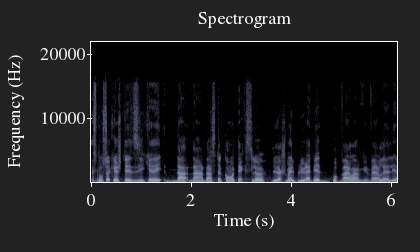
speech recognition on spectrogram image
C'est pour ça que je te dis que dans, dans, dans ce contexte-là, le chemin le plus rapide pour- vers, vers le- le-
